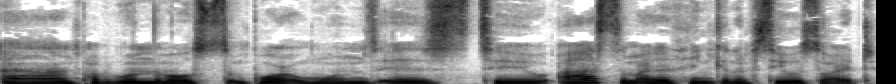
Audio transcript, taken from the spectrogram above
and probably one of the most important ones, is to ask them are they thinking of suicide.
